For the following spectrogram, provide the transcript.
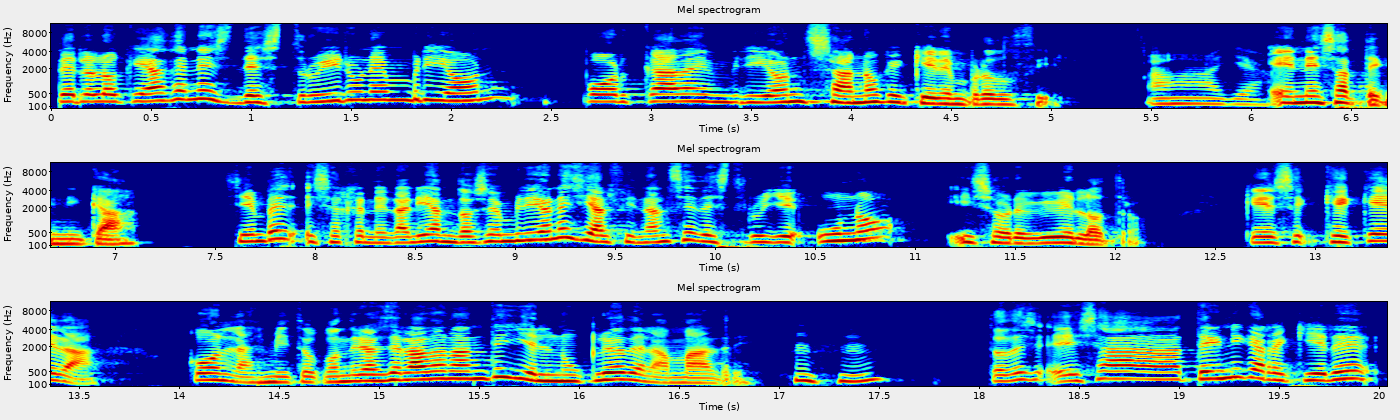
pero lo que hacen es destruir un embrión por cada embrión sano que quieren producir. Ah, ya. En esa técnica. Siempre se generarían dos embriones y al final se destruye uno y sobrevive el otro. Que, se, que queda con las mitocondrias de la donante y el núcleo de la madre. Entonces, esa técnica requiere,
